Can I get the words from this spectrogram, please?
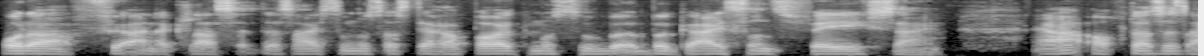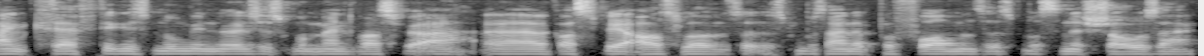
oder für eine Klasse. Das heißt, du musst als Therapeut musst du begeisterungsfähig sein. Ja, auch das ist ein kräftiges, numinöses Moment, was wir, äh, was wir auslösen. Es muss eine Performance, es muss eine Show sein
